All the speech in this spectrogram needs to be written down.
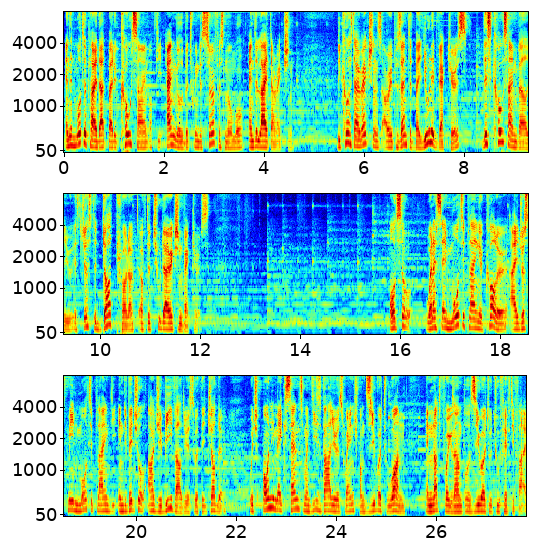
and then multiply that by the cosine of the angle between the surface normal and the light direction. Because directions are represented by unit vectors, this cosine value is just the dot product of the two direction vectors. Also, when I say multiplying a color, I just mean multiplying the individual RGB values with each other, which only makes sense when these values range from 0 to 1 and not for example 0 to 255.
